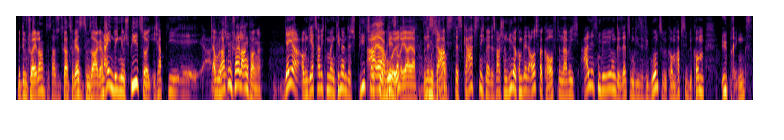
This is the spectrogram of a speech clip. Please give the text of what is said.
mit dem Trailer, das hast du jetzt ganz vergessen zum Sagen. Nein, wegen dem Spielzeug. Ich habe die. Äh, Aber du hast mit dem Trailer angefangen. Ja, ja, und jetzt habe ich meinen Kindern das Spielzeug Ah, ja, okay, geholt. sorry, ja, ja. Und das ich gab's, das gab's nicht mehr. Das war schon wieder komplett ausverkauft. Und da habe ich alles in Bewegung gesetzt, um diese Figuren zu bekommen. Habe sie bekommen. Übrigens,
